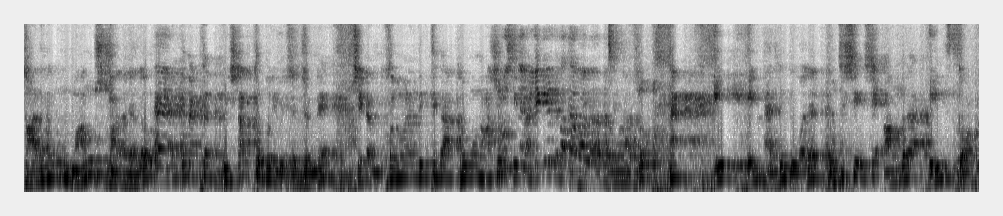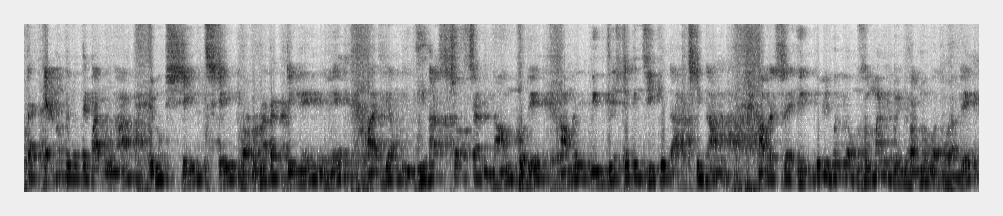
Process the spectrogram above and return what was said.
সাধারণ মানুষ মারা গেল হ্যাঁ। এরকম একটা বিষাক্ত পরিবেশের জন্য সেটা মুসলমানের দিক থেকে আক্রমণ আসুক। আক্রমণ হ্যাঁ এই এই আজকে দু হাজার পঁচিশে এসে আমরা এই স্তরটা কেন বেরোতে পারব না? এবং সেই সেই ঘটনাটা টেনে এনে আজকে আমরা ইতিহাস চর্চার নাম করে আমরা এই বিদ্বেষটাকে জিগে রাখছি না। আমরা সেটা হিন্দুই হই বা মুসলমানই হই ধর্মগতভাবে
